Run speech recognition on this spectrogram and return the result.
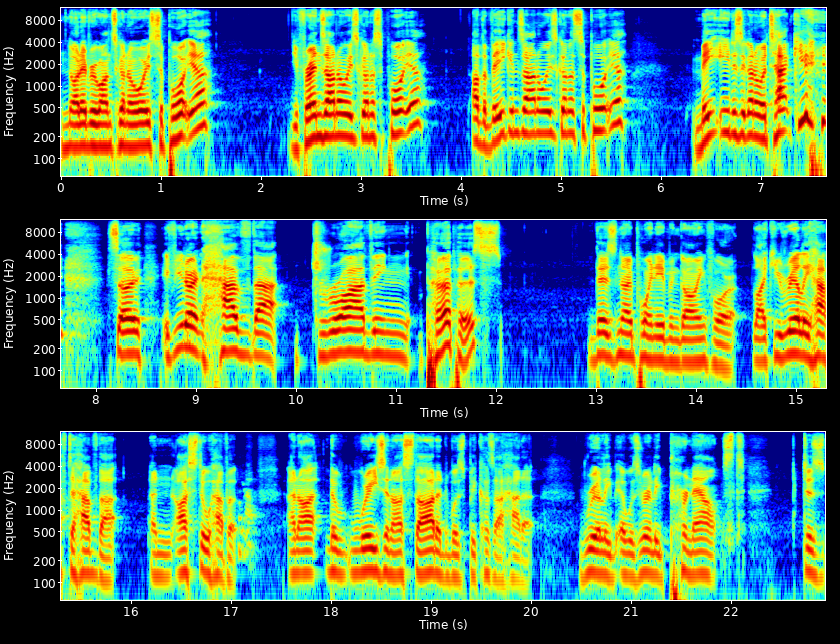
Not everyone's gonna always support you. Your friends aren't always gonna support you. Other vegans aren't always gonna support you. Meat eaters are gonna attack you. so if you don't have that driving purpose, there's no point even going for it. Like you really have to have that, and I still have it. And I the reason I started was because I had it. Really, it was really pronounced, des-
